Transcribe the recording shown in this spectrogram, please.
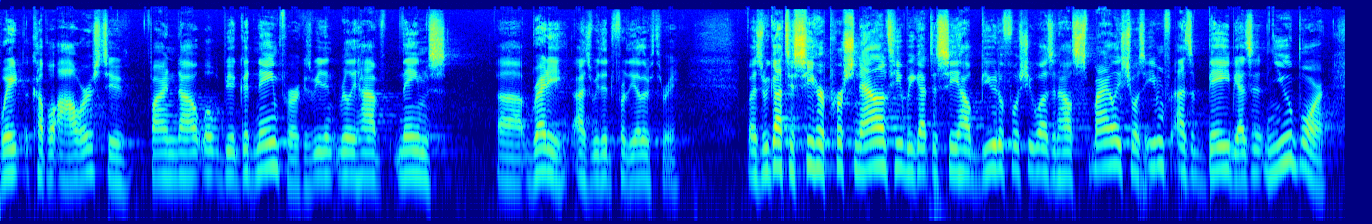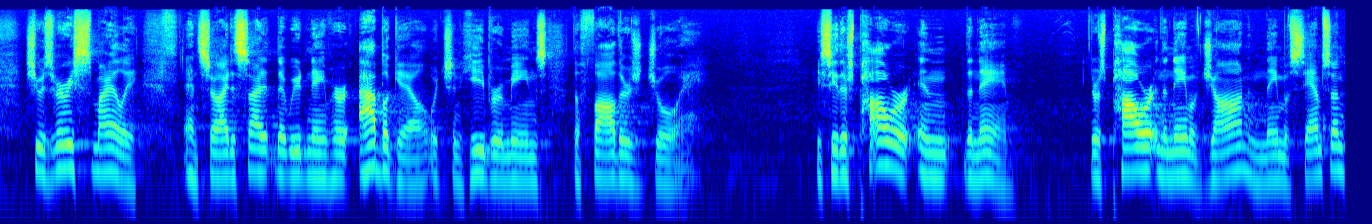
wait a couple hours to find out what would be a good name for her because we didn't really have names uh, ready as we did for the other three. But as we got to see her personality, we got to see how beautiful she was and how smiley she was, even as a baby, as a newborn. She was very smiley. And so I decided that we'd name her Abigail, which in Hebrew means the Father's joy. You see, there's power in the name. There's power in the name of John, in the name of Samson,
